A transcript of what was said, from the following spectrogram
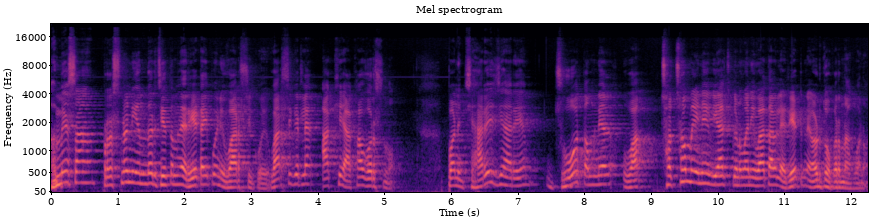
હંમેશા પ્રશ્નની અંદર જે તમને રેટ આપ્યો ને વાર્ષિક હોય. વાર્ષિક એટલે આખે આખા વર્ષનો. પણ જ્યારે જ્યારે જો તમને છ છ મહિને વ્યાજ ગણવાની વાત આવે એટલે રેટને અડધો કરી નાખવાનો.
